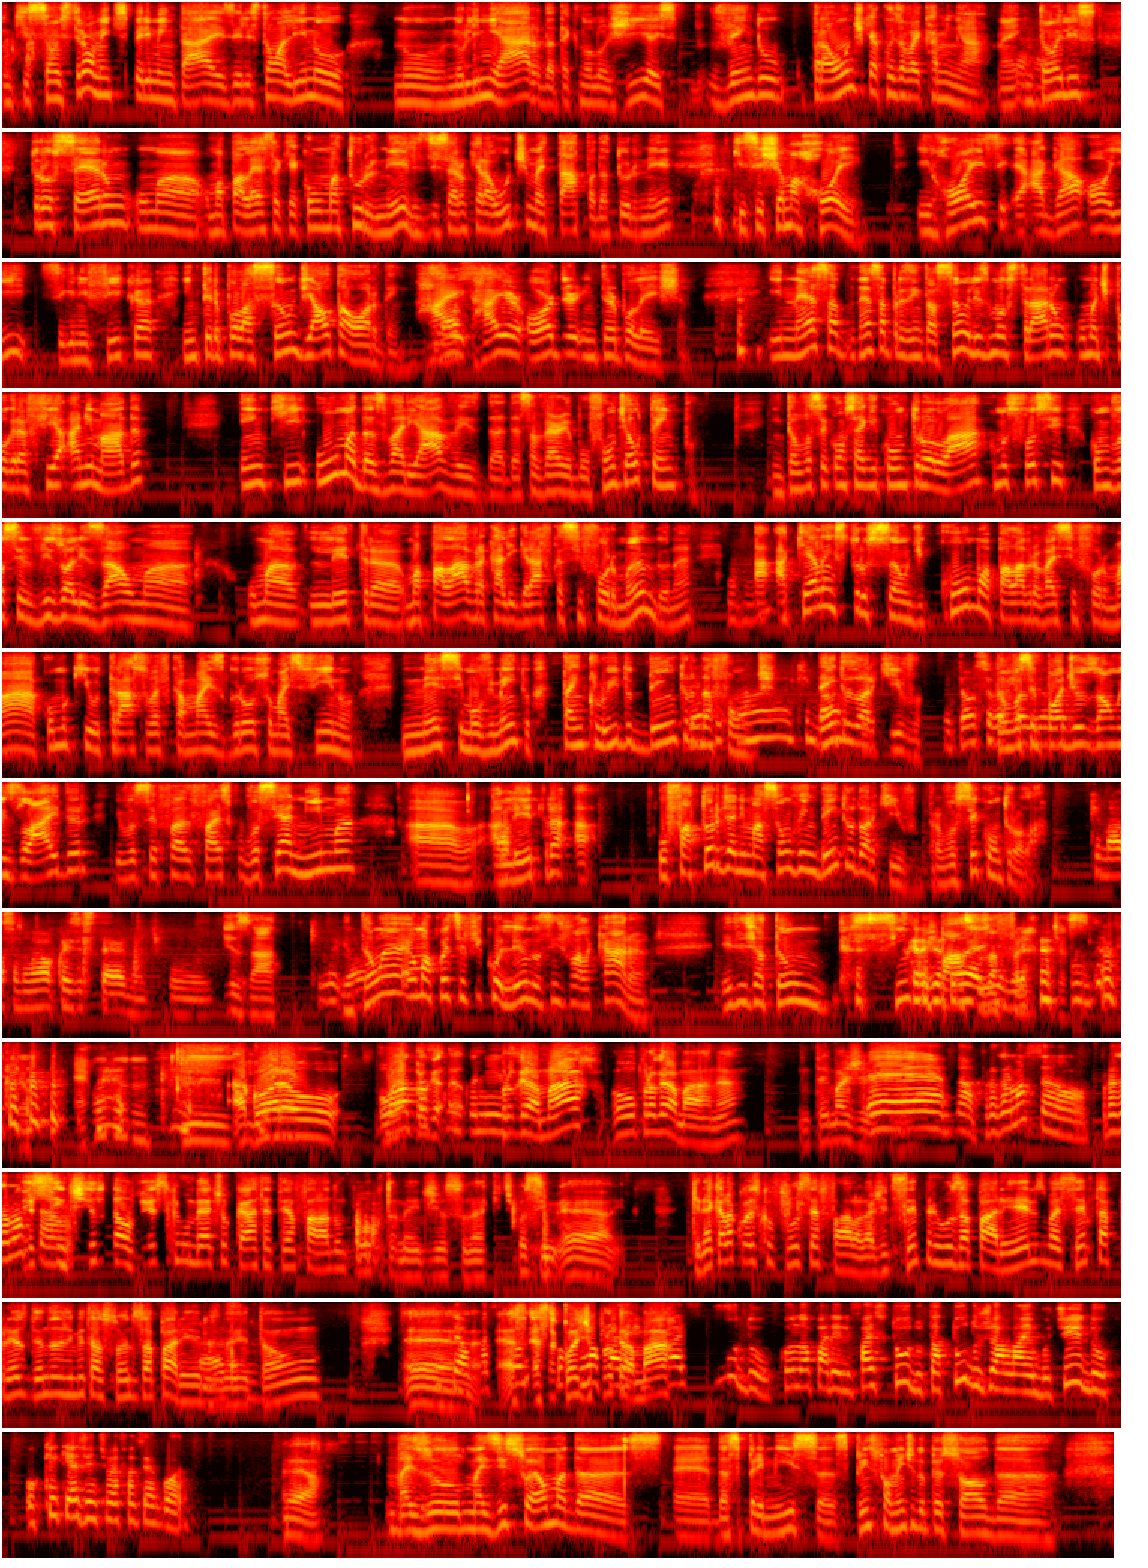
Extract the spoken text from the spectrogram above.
em que são extremamente experimentais, eles estão ali no, no, no, limiar da tecnologia, vendo para onde que a coisa vai caminhar, né? Uhum. Então eles trouxeram uma, uma palestra que é como uma turnê, eles disseram que era a última etapa da turnê, que se chama ROI. E ROI, H-O-I, significa interpolação de alta ordem, High, Higher Order Interpolation. E nessa, nessa apresentação eles mostraram uma tipografia animada em que uma das variáveis da, dessa variable font é o tempo. Então você consegue controlar como se fosse como você visualizar uma, uma letra, uma palavra caligráfica se formando, né? Uhum. A, aquela instrução de como a palavra vai se formar, como que o traço vai ficar mais grosso, mais fino nesse movimento, está incluído dentro, dentro, da fonte, ah, dentro do arquivo. Então você, então você pode usar um slider e você faz, faz você anima a, a letra, a, o fator de animação vem dentro do arquivo para você controlar. Que massa, não é uma coisa externa, tipo. Exato. Que legal. Então é, é uma coisa que você fica olhando assim e fala, cara, eles já estão cinco já passos aí, à né? frente. Assim, é um, e... Agora o, ou é programar ou programar, né? Não tem mais jeito. É, né? não, programação. Programação. Nesse sentido, talvez que o Matthew Carter tenha falado um pouco também disso, né? Que tipo assim, é. Que nem aquela coisa que o Flusser fala, né? A gente sempre usa aparelhos, mas sempre tá preso dentro das limitações dos aparelhos, ah, né? Sim. Então. É, então, essa, essa coisa de programar. Faz tudo, quando o aparelho faz tudo, tá tudo já lá embutido, o que, que a gente vai fazer agora? É. Mas, o, mas isso é uma das, é, das premissas, principalmente do pessoal da,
